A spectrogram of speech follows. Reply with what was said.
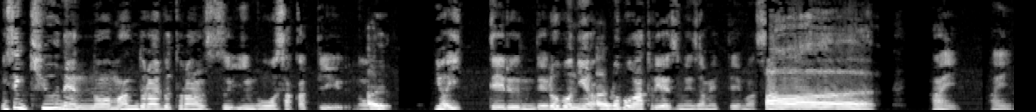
2009年のマンドライブトランス in 大阪っていうのはい。には行ってるんで、ロボには、はいロボはとりあえず目覚めてます。ああ、はい。はい。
